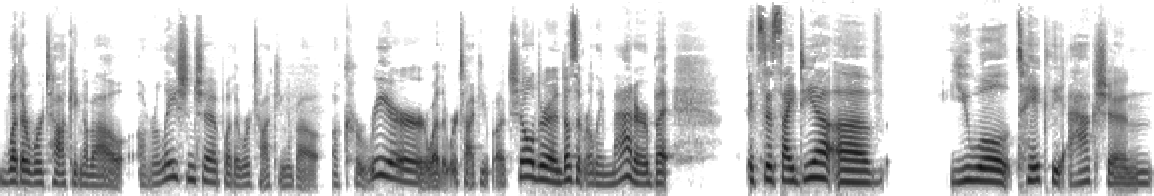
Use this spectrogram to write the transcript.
whether we're talking about a relationship, whether we're talking about a career, whether we're talking about children, doesn't really matter, but it's this idea of you will take the action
